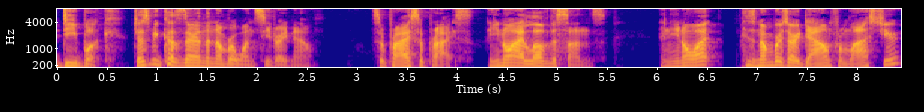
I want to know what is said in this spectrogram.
d book just because they're in the number one seed right now surprise surprise you know i love the suns and you know what? His numbers are down from last year,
